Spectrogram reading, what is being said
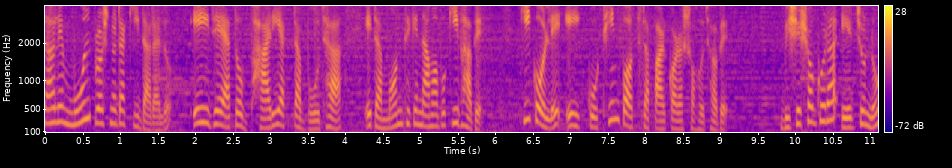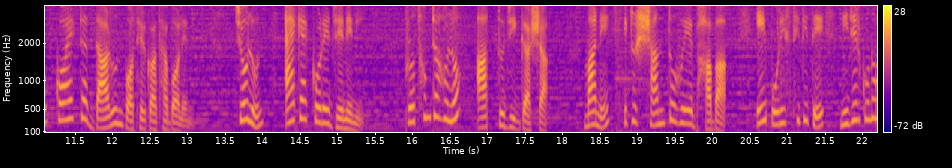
তাহলে মূল প্রশ্নটা কি দাঁড়াল? এই যে এত ভারী একটা বোঝা, এটা মন থেকে নামাবো কীভাবে? কি করলে এই কঠিন পথটা পার করা সহজ হবে? বিশেষজ্ঞরা এর জন্য কয়েকটা দারুণ পথের কথা বলেন। চলুন এক এক করে জেনে নিই। প্রথমটা হলো আত্মজিজ্ঞাসা। মানে একটু শান্ত হয়ে ভাবা, এই পরিস্থিতিতে নিজের কোনো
